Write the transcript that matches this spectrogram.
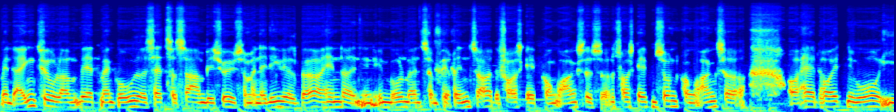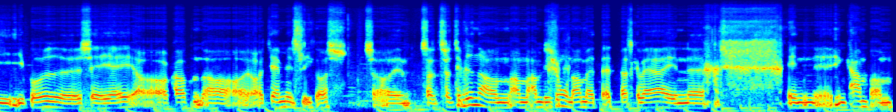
men der er ingen tvivl om, ved at man går ud og sætter sig så ambitiøs, som man alligevel gør og henter en, en, en målmand som Perin, så er det for at skabe konkurrence, så er det for at skabe en sund konkurrence og, og have et højt niveau i, i både Serie A og, og Koppen og, og, og Champions League også. Så, øh, så, så det vidner om, om ambition om, at, at der skal være en, øh, en, øh, en kamp om,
